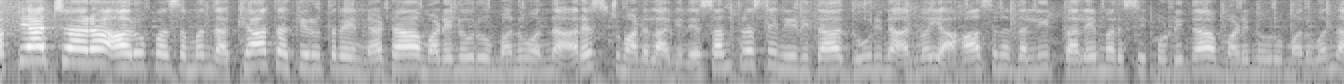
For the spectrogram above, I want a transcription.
ಅತ್ಯಾಚಾರ ಆರೋಪ ಸಂಬಂಧ ಖ್ಯಾತ ಕಿರುತೆರೆ ನಟ ಮಡೆನೂರು ಮನುವನ್ನ ಅರೆಸ್ಟ್ ಮಾಡಲಾಗಿದೆ. ಸಂತ್ರಸ್ತೆ ನೀಡಿದ ದೂರಿನ ಅನ್ವಯ ಹಾಸನದಲ್ಲಿ ತಲೆಮರೆಸಿಕೊಂಡಿದ್ದ ಮಡೆನೂರು ಮನುವನ್ನ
